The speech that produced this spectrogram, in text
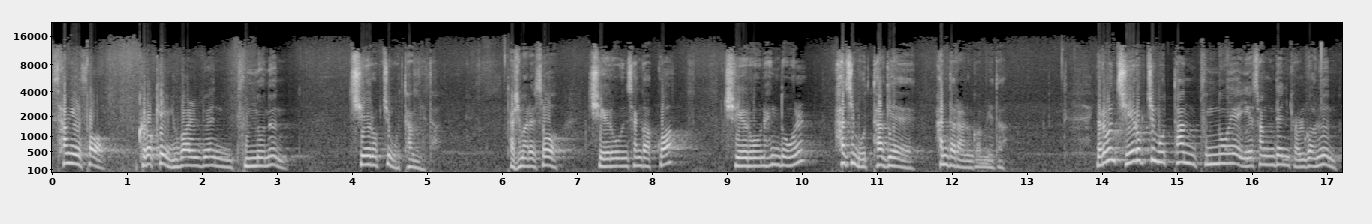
상해서 그렇게 유발된 분노는 지혜롭지 못합니다. 다시 말해서 지혜로운 생각과 지혜로운 행동을 하지 못하게 한다라는 겁니다. 여러분, 지혜롭지 못한 분노에 예상된 결과는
